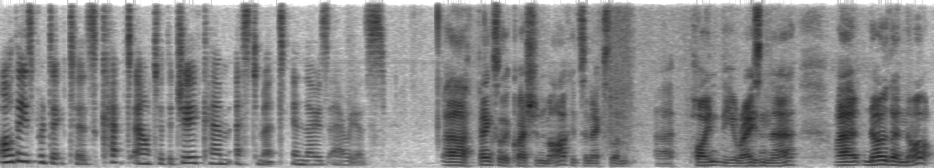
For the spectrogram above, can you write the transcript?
Are these predictors kept out of the geochem estimate in those areas? Uh, thanks for the question, Mark. It's an excellent uh, point that you're raising there. Uh, no, they're not.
